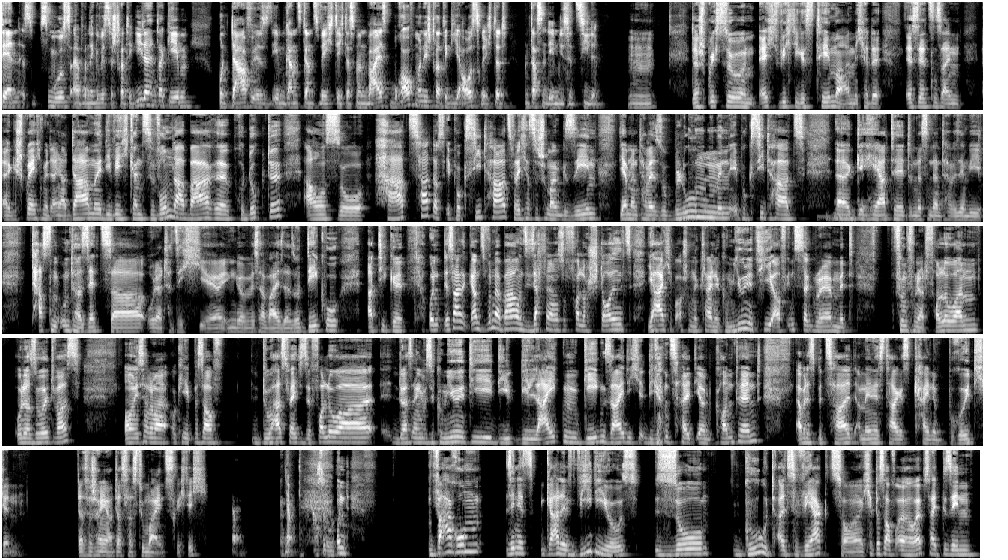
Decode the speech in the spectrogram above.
denn es, es, muss einfach eine gewisse Strategie dahinter geben. Und dafür ist es eben ganz, ganz wichtig, dass man weiß, worauf man die Strategie ausrichtet. Und das sind eben diese Ziele. Mhm. Da sprichst du ein echt wichtiges Thema an. Ich hatte erst letztens ein äh, Gespräch mit einer Dame, die wirklich ganz wunderbare Produkte aus so Harz hat, aus Epoxidharz. Vielleicht hast du schon mal gesehen, die haben dann teilweise so Blumen in Epoxidharz äh, gehärtet und das sind dann teilweise irgendwie Tassenuntersetzer oder tatsächlich äh, in gewisser Weise so Deko-Artikel. Und das war ganz wunderbar und sie sagte dann auch so voller Stolz, ja, ich habe auch schon eine kleine Community auf Instagram mit 500 Followern oder so etwas. Und ich sage mal, okay, pass auf, du hast vielleicht diese Follower, du hast eine gewisse Community, die, die liken gegenseitig die ganze Zeit ihren Content, aber das bezahlt am Ende des Tages keine Brötchen. Das ist wahrscheinlich auch das, was du meinst, richtig? Ja, absolut. Und warum sind jetzt gerade Videos so gut als Werkzeug? Ich habe das auf eurer Website gesehen.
